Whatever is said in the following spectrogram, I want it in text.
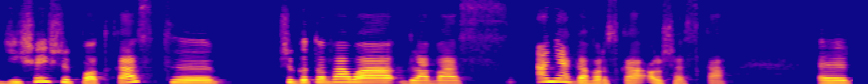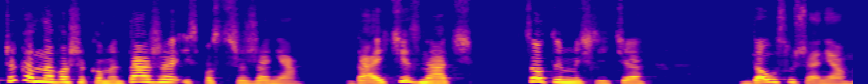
Dzisiejszy podcast y, przygotowała dla Was Ania Gaworska-Olszewska. Y, Czekam na Wasze komentarze i spostrzeżenia. Dajcie znać, co o tym myślicie. Do usłyszenia.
